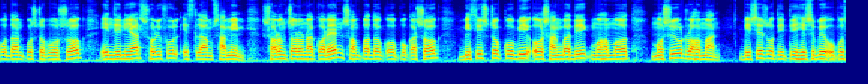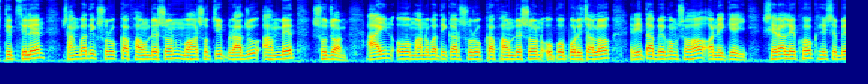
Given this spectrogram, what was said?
প্রধান পৃষ্ঠপোষক ইঞ্জিনিয়ার শরীফুল ইসলাম শামীম। স্মরণচালনা করেন সম্পাদক ও প্রকাশক বিশিষ্ট কবি ও সাংবাদিক মোহাম্মদ মশিউর রহমান। বিশেষ অতিথি হিসেবে উপস্থিত ছিলেন সাংবাদিক সুরক্ষা ফাউন্ডেশন মহাসচিব রাজু আহমেদ সুজন, আইন ও মানবাধিকার সুরক্ষা ফাউন্ডেশন উপপরিচালক রীতা বেগম সহ অনেকেই। সেরা লেখক হিসেবে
